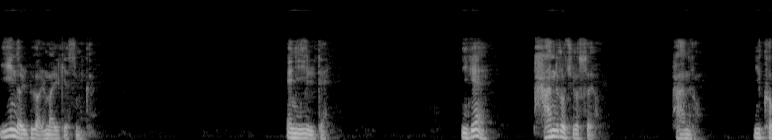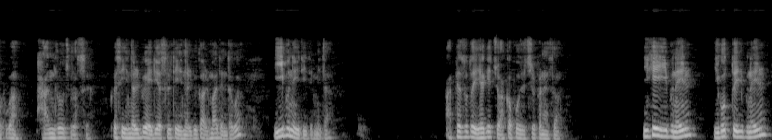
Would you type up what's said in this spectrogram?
이 넓이가 얼마일겠습니까? n이 2일 때 이게 반으로 줄었어요. 반으로. 이 커브가 반으로 줄었어요. 그래서 이 넓이가 1이었을 때 이 넓이가 얼마 된다고요? 2분의 1이 됩니다. 앞에서도 이야기했죠. 아까 보조 칠판에서. 이게 2분의 1, 이것도 2분의 1,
